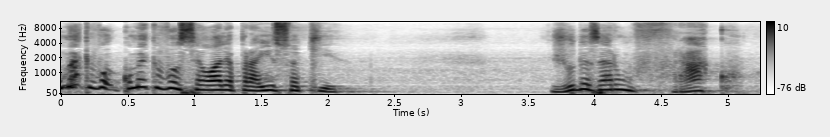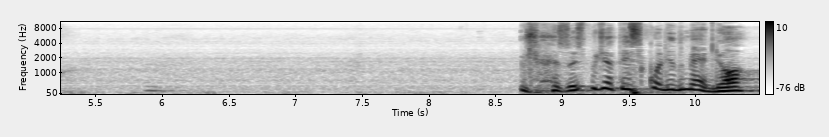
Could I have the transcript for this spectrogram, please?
Como é que, como é que você olha para isso aqui? Judas era um fraco. Jesus podia ter escolhido melhor.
